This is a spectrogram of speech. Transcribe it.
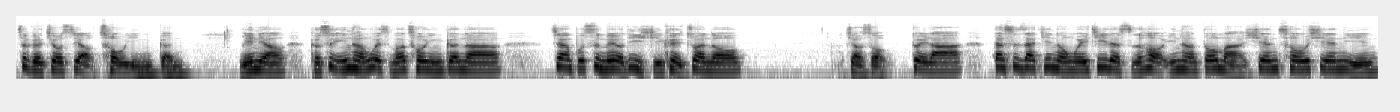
这个就是要抽银根。明了，可是银行为什么要抽银根呢？这样不是没有利息可以赚哦。教授，对啦，但是在金融危机的时候，银行都嘛先抽先赢，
